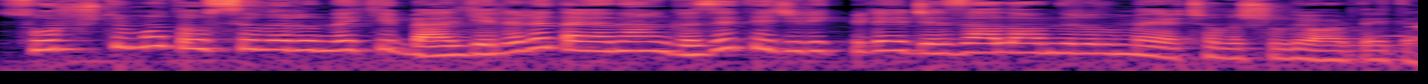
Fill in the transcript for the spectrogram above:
soruşturma dosyalarındaki belgelere dayanan gazetecilik bile cezalandırılmaya çalışılıyor dedi.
